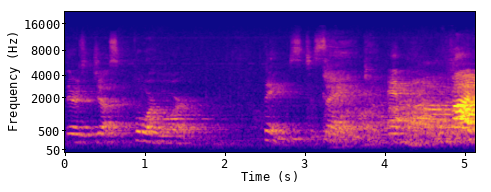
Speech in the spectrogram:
There's just four more things to say. And five.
